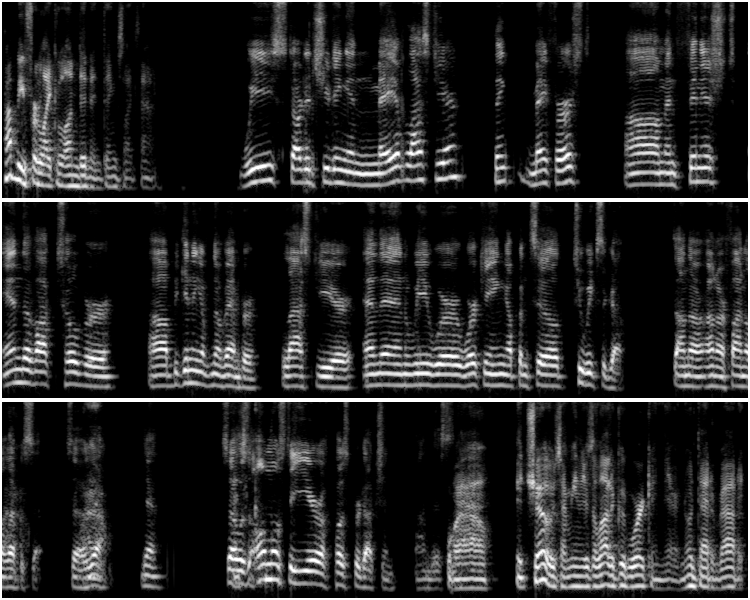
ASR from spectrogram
Probably for like London and things like that. We started shooting in May of last year, I think May 1st, um, and finished end of October, uh, beginning of November last year. And then we were working up until two weeks ago on our on our final wow. episode. So wow. yeah, yeah. So it was almost a year of post production on this. Wow. It shows. I mean, there's a lot of good work in there, no doubt about it.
